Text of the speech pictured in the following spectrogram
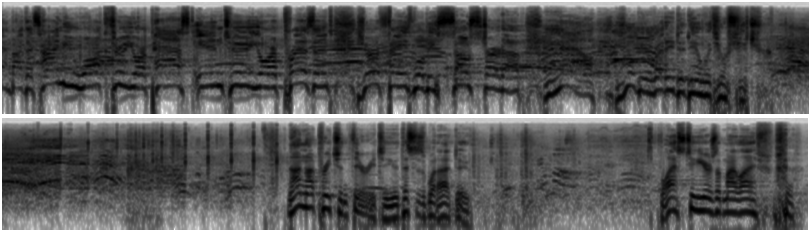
And by the time you walk through your past into your present, your faith will be so stirred up. Now you'll be ready to deal with your future. Now, I'm not preaching theory to you. This is what I do. The last two years of my life,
